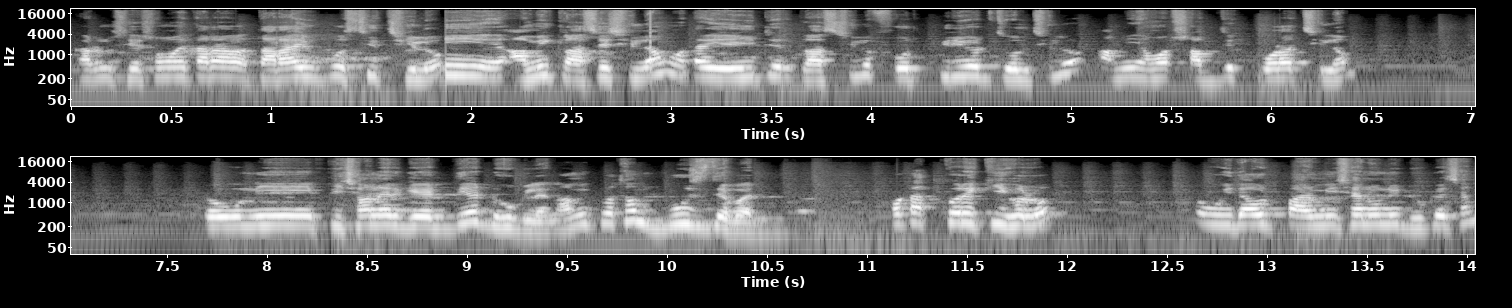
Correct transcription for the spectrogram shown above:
কারণ সে সময় তারা, তারাই উপস্থিত ছিল। আমি- ক্লাসে ছিলাম ওটা এইটের ক্লাস ছিল ফোর্থ পিরিয়ড চলছিল, আমি আমার সাবজেক্ট পড়াচ্ছিলাম। তো উনি পিছনের গেট দিয়ে ঢুকলেন। আমি প্রথম বুঝতে পারি হঠাৎ করে কি হলো? উইদাউট পারমিশন উনি ঢুকেছেন।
